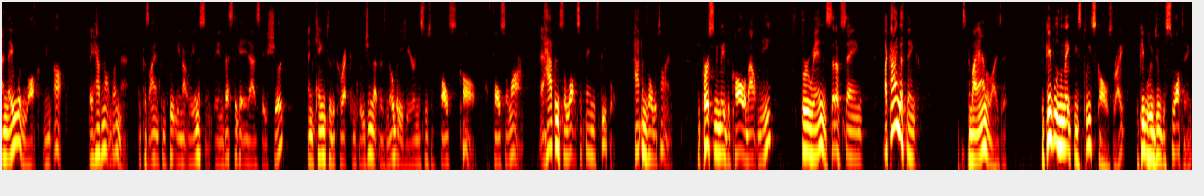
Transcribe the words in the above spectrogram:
and they would lock me up. They have not done that because I am completely and utterly innocent. They investigated as they should and came to the correct conclusion that there's nobody here and this was a false call a false alarm. It happens to lots of famous people. Happens all the time. The person who made the call about me threw in, instead of saying, I kind of think, if I analyze it, the people who make these police calls, right? The people who do the swatting,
